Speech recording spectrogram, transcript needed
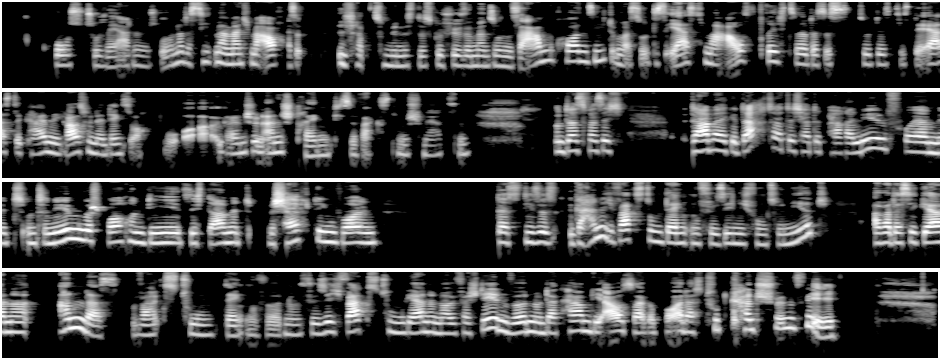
groß zu werden. So, ne? Das sieht man manchmal auch, also ich habe zumindest das Gefühl, wenn man so ein Samenkorn sieht und was so das erste Mal aufbricht, so das ist so das, das der erste Keim, den rausfindet, dann denkst du auch, boah, ganz schön anstrengend, diese Wachstumsschmerzen. Und das, was ich dabei gedacht hatte, ich hatte parallel vorher mit Unternehmen gesprochen, die sich damit beschäftigen wollen, dass dieses gar nicht Wachstumdenken für sie nicht funktioniert, aber dass sie gerne anders Wachstum denken würden und für sich Wachstum gerne neu verstehen würden. Und da kam die Aussage, boah, das tut ganz schön weh.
